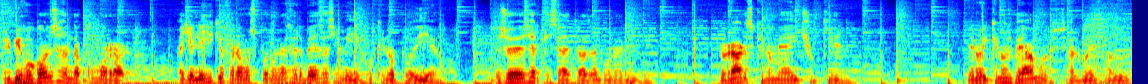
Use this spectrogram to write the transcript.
El viejo Gonza anda como raro. Ayer le dije que fuéramos por unas cervezas y me dijo que no podía. Eso debe ser que está detrás de alguna niña. Lo raro es que no me ha dicho quién. Pero hoy que nos veamos, salgo de esa duda.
